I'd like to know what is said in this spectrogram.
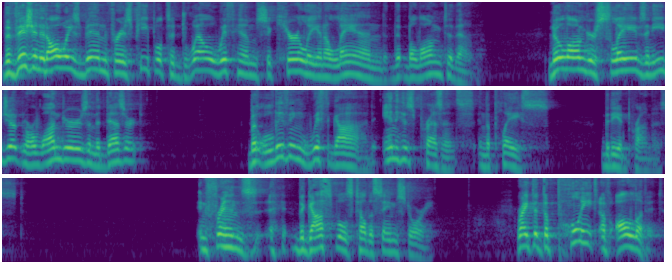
The vision had always been for his people to dwell with him securely in a land that belonged to them. No longer slaves in Egypt or wanderers in the desert, but living with God in his presence in the place that he had promised. And friends, the Gospels tell the same story, right? That the point of all of it,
